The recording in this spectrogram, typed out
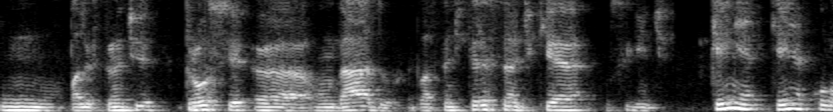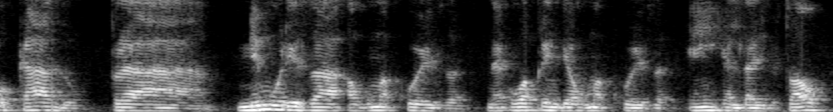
um palestrante trouxe uh, um dado bastante interessante, que é o seguinte: quem é, quem é colocado para memorizar alguma coisa, né, ou aprender alguma coisa em realidade virtual,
